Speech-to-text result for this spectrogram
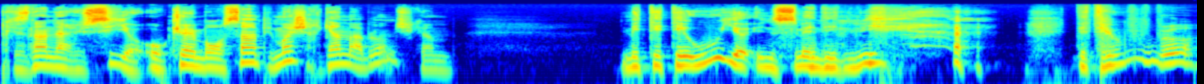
président de la Russie, il a aucun bon sens. Puis moi, je regarde ma blonde, je suis comme Mais t'étais où il y a une semaine et demie? t'étais où, bro?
